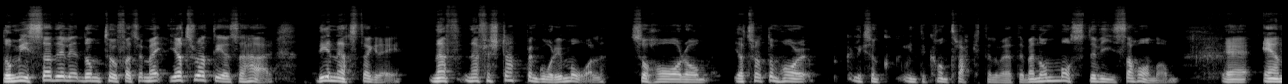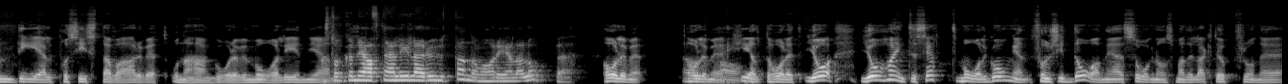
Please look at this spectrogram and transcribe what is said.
De missade de tuffaste, men jag tror att det är så här. Det är nästa grej. När, när Verstappen går i mål så har de, jag tror att de har, liksom, inte kontrakt eller vad det heter, men de måste visa honom eh, en del på sista varvet och när han går över mållinjen. Fast de kunde ju haft den här lilla rutan de har i hela loppet. Håller med. Ja, Håller med, ja. helt och hållet. Jag, jag har inte sett målgången förrän idag när jag såg någon som hade lagt upp från, eh,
